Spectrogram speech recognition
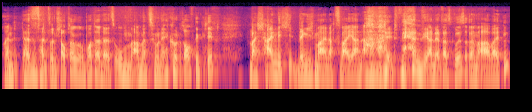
Und da ist es halt so ein Staubsaugerroboter, da ist oben Amazon Echo draufgeklebt. Wahrscheinlich, denke ich mal, nach zwei Jahren Arbeit werden sie an etwas Größerem arbeiten.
